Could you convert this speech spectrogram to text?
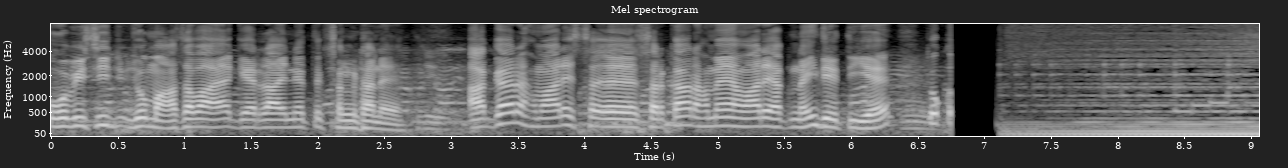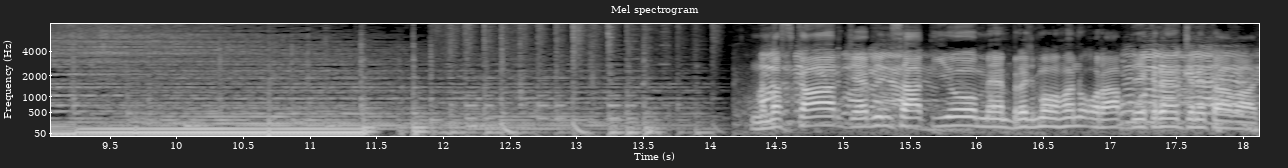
ओबीसी जो महासभा है गैर राजनीतिक संगठन है अगर हमारे सरकार हमें हमारे हक नहीं देती है तो नमस्कार जय भीम साथियों मैं ब्रजमोहन और आप देख रहे हैं जनता आवाज़।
